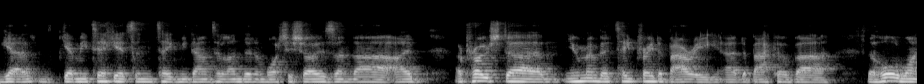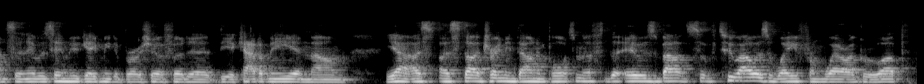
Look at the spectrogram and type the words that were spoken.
get get me tickets and take me down to London and watch the shows. And uh, I approached, uh, you remember Tape Trader Barry at the back of uh, the hall once, and it was him who gave me the brochure for the the academy. And um, yeah, I, I started training down in Portsmouth. It was about sort of two hours away from where I grew up.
